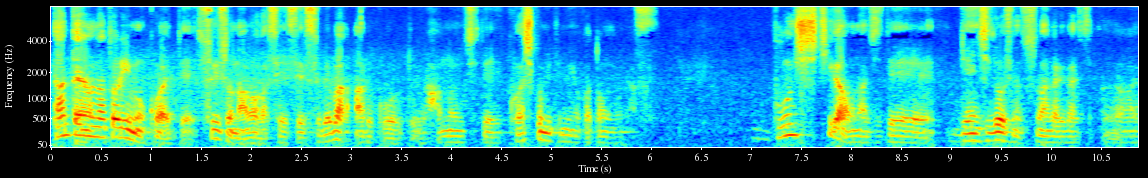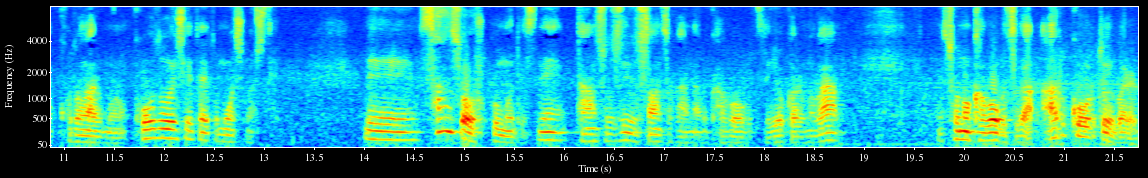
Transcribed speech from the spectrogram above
単体のナトリウムを加えて水素の泡が生成すればアルコールという反応について詳しく見てみようかと思います。分子式が同じで原子同士のつながりが異なるもの、構造を教えたいと申しまして、で、酸素を含むですね、炭素水素酸素からなる化合物でよくあるのが、その化合物がアルコールと呼ばれる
